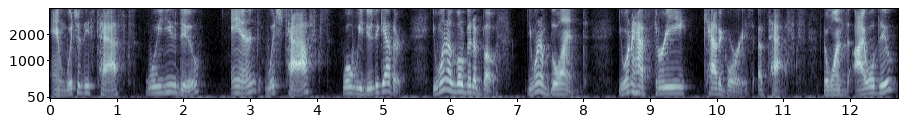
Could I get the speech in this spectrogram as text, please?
And which of these tasks will you do? And which tasks will we do together? You want a little bit of both. You want to blend. You want to have three categories of tasks the ones I will do,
